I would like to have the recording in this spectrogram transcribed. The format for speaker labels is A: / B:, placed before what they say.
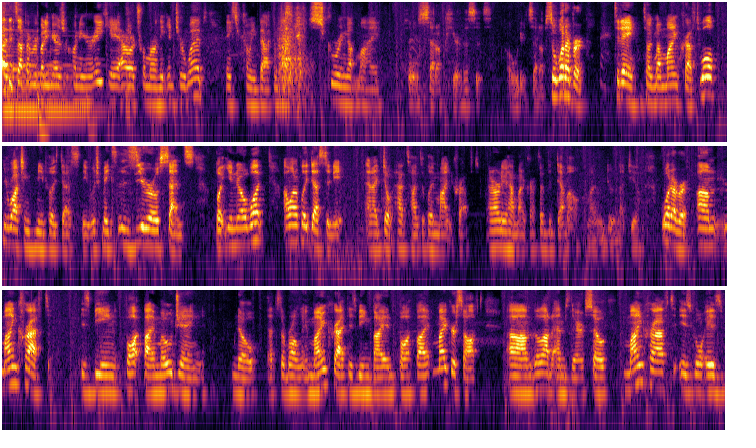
A: What is up, everybody? Mirrors recording here, aka Arrow on the interwebs. Thanks for coming back. I'm just screwing up my whole setup here. This is a weird setup. So whatever. Today, I'm talking about Minecraft. Well, you're watching me play Destiny, which makes zero sense. But you know what? I want to play Destiny, and I don't have time to play Minecraft. I don't even have Minecraft. I have the demo. I'm not even doing that to you. Whatever. Um, Minecraft is being bought by Mojang. No, that's the wrong way. Minecraft is being buy bought by Microsoft. Um, a lot of M's there. So Minecraft is go is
